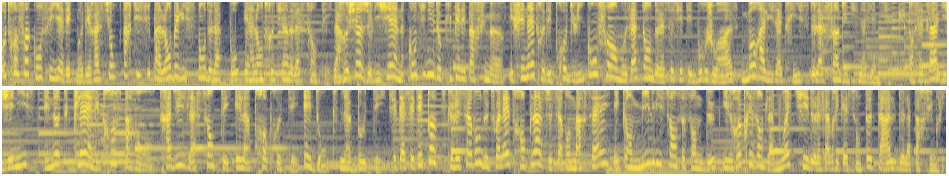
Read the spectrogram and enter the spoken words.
autrefois conseillé avec modération, participe à l'embellissement de la peau et à l'entretien de la santé. La recherche de l'hygiène continue d'occuper les parfumeurs et fait naître des produits conformes aux attentes de la société bourgeoise, moralisatrice de la fin du 19e siècle. Dans cette vague hygiéniste, les notes claires et transparentes traduisent la santé et la propreté, et donc la beauté. C'est à cette époque que le savon de toilette remplace le savon de Marseille et qu'en 1862, il représente la moitié de la fabrication totale de la parfumerie.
